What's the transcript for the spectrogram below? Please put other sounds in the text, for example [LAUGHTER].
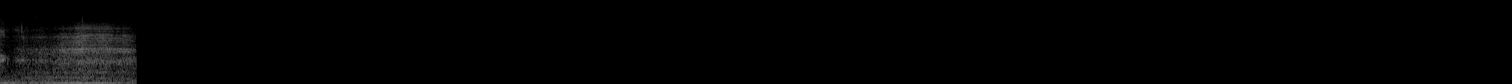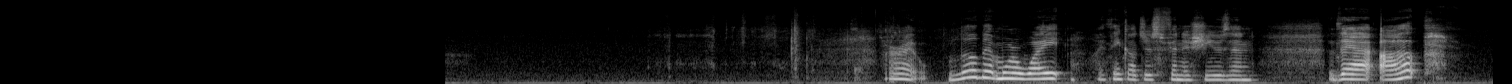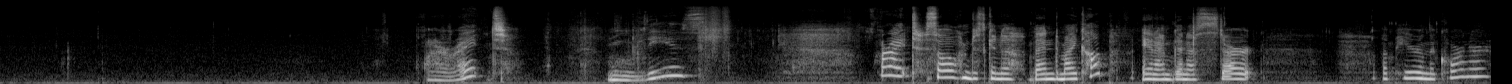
All right, a little bit more white. I think I'll just finish using that up. All right, move these. All right, so I'm just gonna bend my cup and I'm gonna start up here in the corner.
